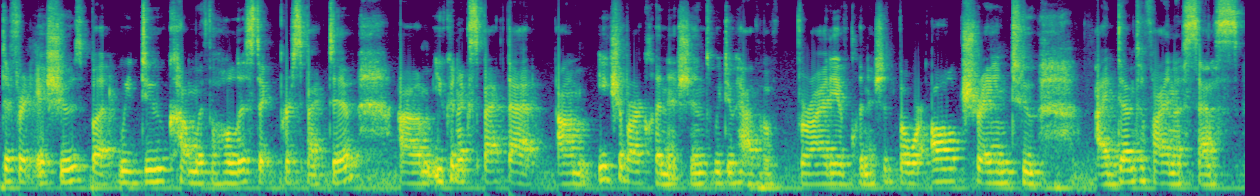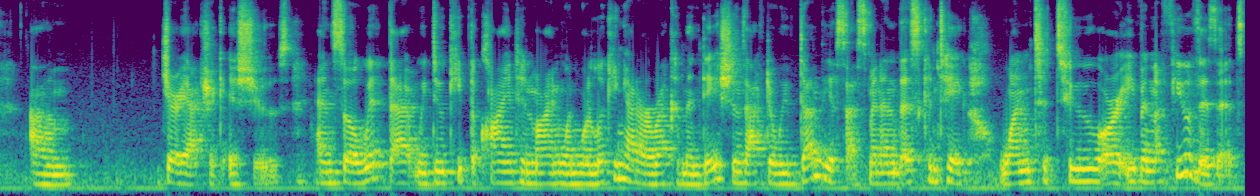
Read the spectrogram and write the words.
different issues, but we do come with a holistic perspective. Um, you can expect that um, each of our clinicians, we do have a variety of clinicians, but we're all trained to identify and assess um, geriatric issues. And so, with that, we do keep the client in mind when we're looking at our recommendations after we've done the assessment. And this can take one to two or even a few visits.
